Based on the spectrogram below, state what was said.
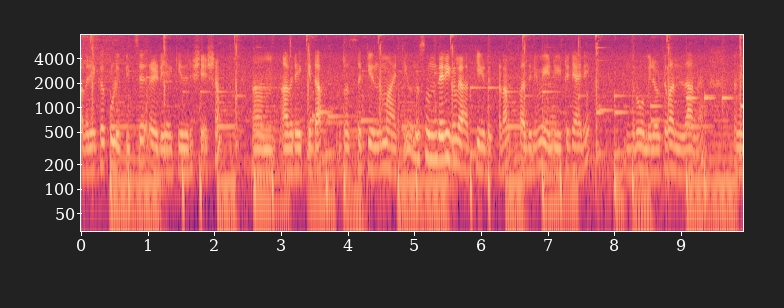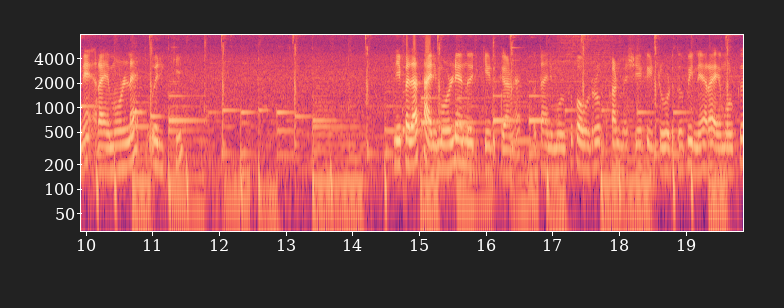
അവരെയൊക്കെ കുളിപ്പിച്ച് റെഡിയാക്കിയതിന് ശേഷം അവരെയൊക്കെ ഇതാ ഡ്രസ്സൊക്കെ ഒന്ന് മാറ്റി ഒന്ന് സുന്ദരികളാക്കി എടുക്കണം. അപ്പം അതിന് വേണ്ടിയിട്ട് ഞാൻ റൂമിലോട്ട് വന്നതാണ്. അങ്ങനെ റയമോളിനെ ഒരുക്കി ഇനിയിപ്പോൾ അതാ തനിമോളിനെ ഒന്ന് ഒരുക്കി എടുക്കുകയാണ് അപ്പോൾ തനിമോൾക്ക് പൗഡറും കൺമഷിയൊക്കെ ഇട്ട് കൊടുത്തു. പിന്നെ റയമോൾക്ക്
